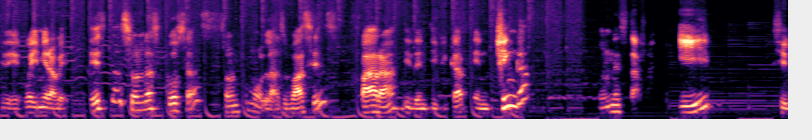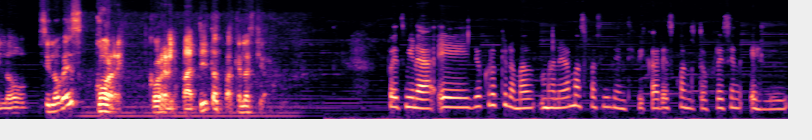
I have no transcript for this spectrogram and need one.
Así de, güey, mira, ve, estas son las cosas, son como las bases para identificar en chinga una estafa. Y si lo, si lo ves, corre, corre, patitas, ¿para qué las quiero? Pues mira, eh, yo creo que la ma- manera más fácil de identificar es cuando te ofrecen el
